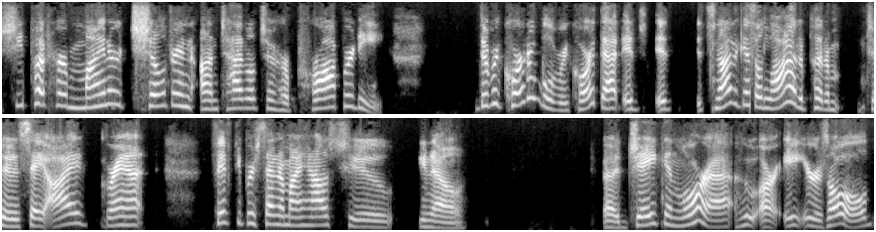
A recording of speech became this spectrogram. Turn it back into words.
She put her minor children on title to her property. The recorder will record that. It, it it's not against the law to put them to say I grant 50% of my house to you know uh, Jake and Laura who are eight years old.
